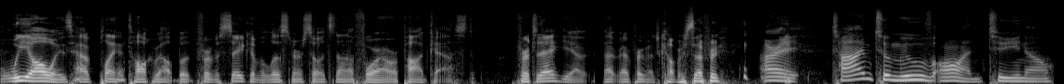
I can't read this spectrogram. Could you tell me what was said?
we always have plenty to talk about, but for the sake of a listener, so it's not a four-hour podcast. For today, yeah, that, that pretty much covers everything. All right, time to move on to you know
